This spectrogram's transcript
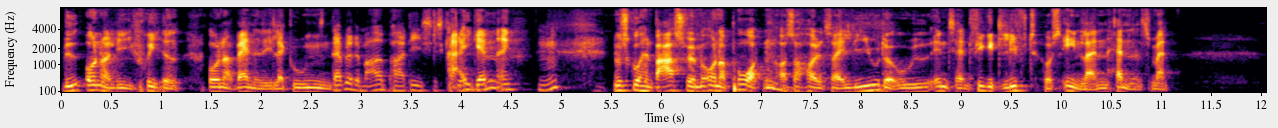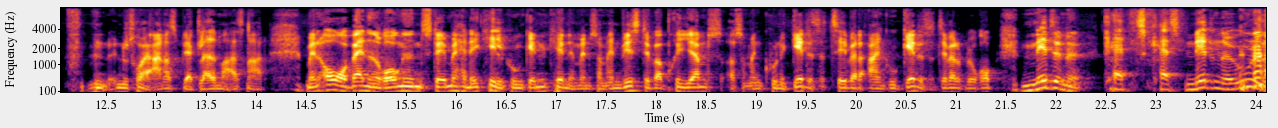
vidunderlige frihed under vandet i lagunen. Der blev det meget paradisisk. Ja, igen, ikke? Mm. Nu skulle han bare svømme under porten og så holde sig i live derude, indtil han fik et lift hos en eller anden handelsmand. Nu tror jeg, Anders bliver glad meget snart. Men over vandet rungede en stemme, han ikke helt kunne genkende, men som han vidste var Priams, og som han kunne gætte sig til, hvad der, han kunne gætte sig til, hvad der blev råbt. Nettene! Kast, kast nettene ud!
